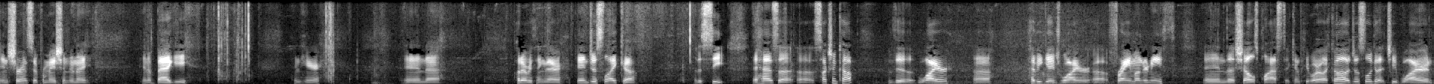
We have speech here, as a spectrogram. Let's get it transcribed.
insurance information in a in a baggie in here and uh, put everything there. And just like uh, the seat, it has a, a, suction cup, the wire, uh, heavy gauge wire uh, frame underneath, and the shell's plastic. And people are like, "Oh, just look at that cheap wire, and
